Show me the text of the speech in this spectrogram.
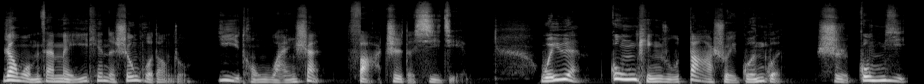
让我们在每一天的生活当中，一同完善法治的细节。唯愿公平如大水滚滚，使公义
